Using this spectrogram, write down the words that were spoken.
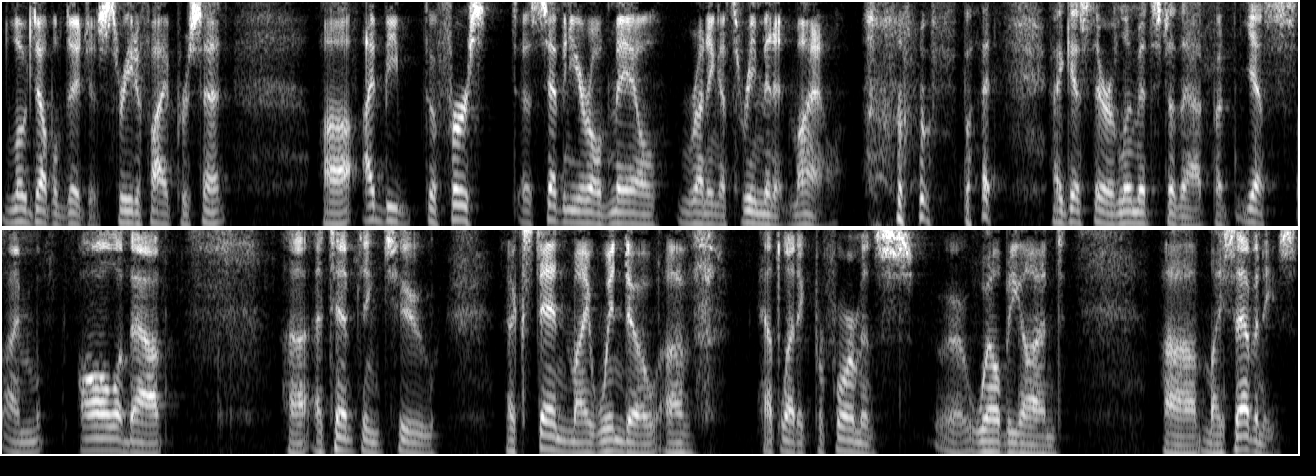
low double digits, three to 5%, uh, I'd be the first uh, seven year old male running a three minute mile. but I guess there are limits to that. But yes, I'm all about uh, attempting to extend my window of athletic performance uh, well beyond uh, my 70s.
